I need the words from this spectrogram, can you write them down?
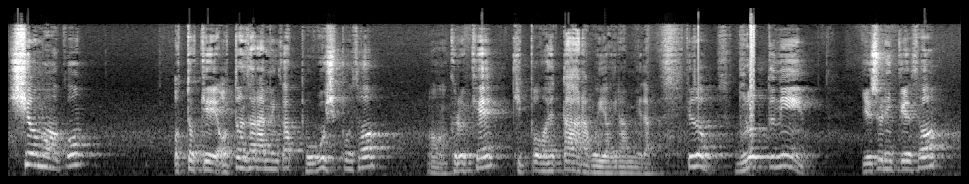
시험하고 어떻게 어떤 사람인가 보고 싶어서 어, 그렇게 기뻐했다라고 이야기를 합니다. 그래서 물었더니 예수님께서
